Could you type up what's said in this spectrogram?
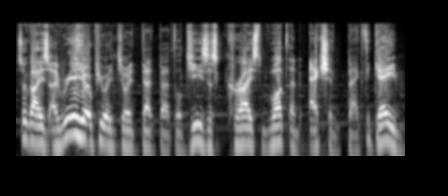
So guys, I really hope you enjoyed that battle. Jesus Christ, what an action-packed game.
